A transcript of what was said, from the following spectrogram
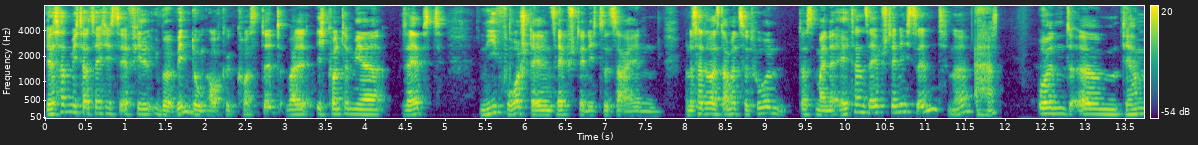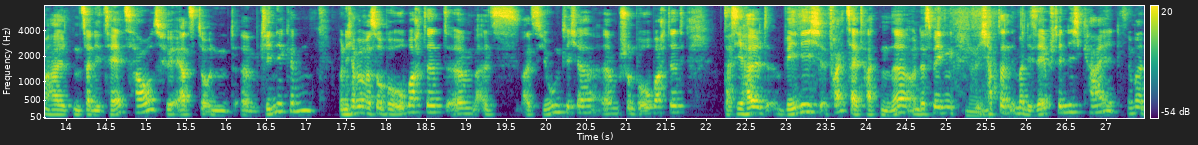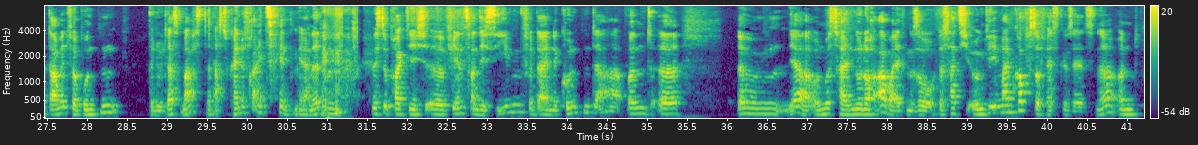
Ja, das hat mich tatsächlich sehr viel Überwindung auch gekostet, weil ich konnte mir selbst nie vorstellen, selbstständig zu sein. Und das hatte was damit zu tun, dass meine Eltern selbstständig sind. Ne? Aha. Und ähm, die haben halt ein Sanitätshaus für Ärzte und ähm, Kliniken. Und ich habe immer so beobachtet, ähm, als, als Jugendlicher ähm, schon beobachtet, dass sie halt wenig Freizeit hatten. Ne? Und deswegen, mhm. ich habe dann immer die Selbstständigkeit immer damit verbunden, wenn du das machst, dann hast du keine Freizeit mehr. Ne? Dann bist du praktisch äh, 24-7 für deine Kunden da und äh, ähm, ja, und musst halt nur noch arbeiten. So, das hat sich irgendwie in meinem Kopf so festgesetzt. Ne? Und,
